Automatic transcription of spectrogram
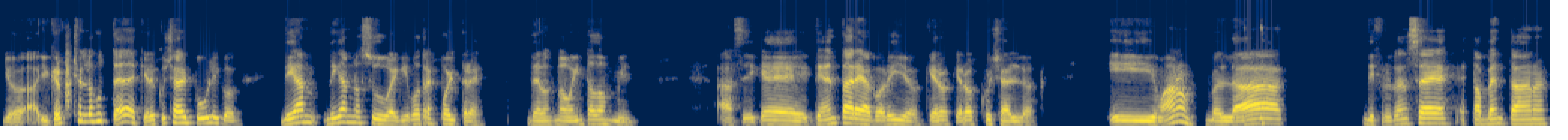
Yo, yo quiero escucharlos ustedes, quiero escuchar al público. Digan, díganos su equipo 3x3 de los 90 2000. Así que tienen tarea, Corillo. Quiero, quiero escucharlo. Y bueno, ¿verdad? Disfrútense estas ventanas.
